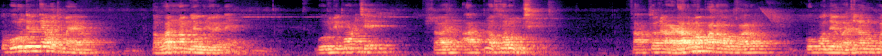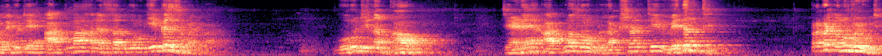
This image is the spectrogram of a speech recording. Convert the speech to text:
તો ગુરુદેવ ક્યાં વચમાં આવ્યા? ભગવાન નામ લેવું જોઈએ ને? ગુરુજી કોણ છે? સહજ આત્મ સ્વરૂપ છે. સાતસો ને અઢારમાં પાના ઉપર કુપોદેવ વચનામૃતમાં લખ્યું છે, આત્મા અને સદગુરુ એક જ સમજવા. ગુરુજીના ભાવ, જેણે આત્મ સ્વરૂપ લક્ષણથી વેદનથી પ્રગટ અનુભવ્યું છે.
